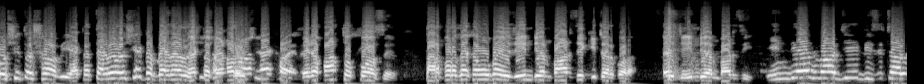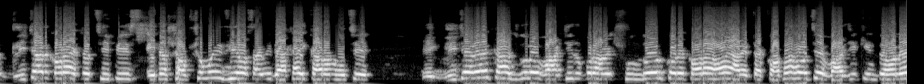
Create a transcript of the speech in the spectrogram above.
রশি তো সবই একটা তেনারসি একটা বেনারসি একটা বেনারসি। এটা পার্থক্য আছে। তারপরে দেখাবো ভাই এই যে ইন্ডিয়ান বার্জি গিটার করা। এই যে ইন্ডিয়ান বার্জি ইন্ডিয়ান ভার্জি ডিজিটাল গ্লিটার করা একটা থ্রি পিস এটা সবসময় ভিউয়ার্স আমি দেখাই কারণ হচ্ছে এই গ্লিটারের কাজগুলো ভার্জির উপর অনেক সুন্দর করে করা হয়। আর একটা কথা হচ্ছে ভার্জি কিনতে হলে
